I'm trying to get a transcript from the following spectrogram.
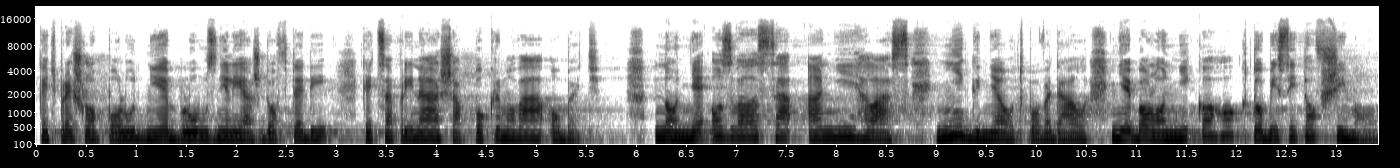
Keď prešlo poludnie, blúznili až dovtedy, keď sa prináša pokrmová obeď. No neozval sa ani hlas, nik neodpovedal, nebolo nikoho, kto by si to všimol.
